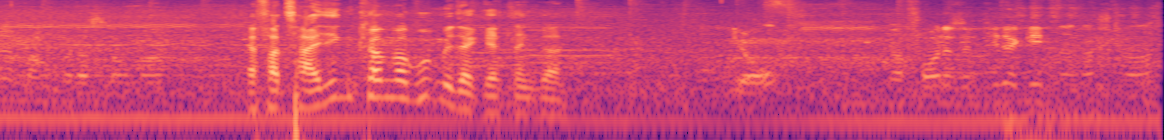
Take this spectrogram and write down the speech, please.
Dann machen wir das nochmal. Ja, verteidigen können wir gut mit der Gatling Gun. Jo. Da vorne sind wieder Gegner an der Straße.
